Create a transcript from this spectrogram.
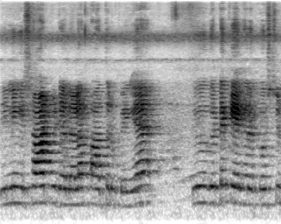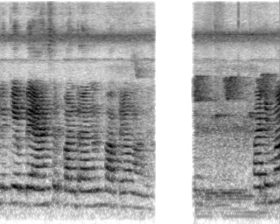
நீங்கள் ஷார்ட் வீடியோலலாம் பார்த்துருப்பீங்க. இவங்ககிட்ட கேட்குற கொஸ்டினுக்கு எப்படி ஆன்சர் பண்ணுறாங்கன்னு பார்க்கலாம் வாங்க. பாட்டிமா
